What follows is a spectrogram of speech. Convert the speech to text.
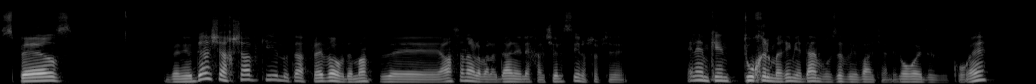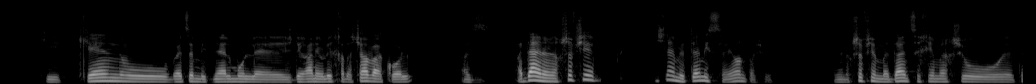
ספרס, ואני יודע שעכשיו כאילו, אתה יודע, flavor of the month זה ארסנל, אבל עדיין אלך על צ'לסי, אני חושב ש... אלא אם כן טוחל מרים ידיים ועוזב לבד, שאני לא רואה את זה קורה. כי כן הוא בעצם מתנהל מול אה, שדרה ניהולית חדשה והכל, אז עדיין אני חושב שיש להם יותר ניסיון פשוט. אז אני חושב שהם עדיין צריכים איכשהו את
